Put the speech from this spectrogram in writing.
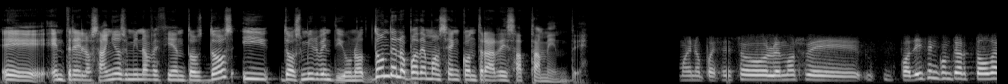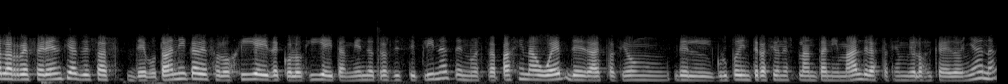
entre los años 1902 y 2021, ¿dónde lo podemos encontrar exactamente? Bueno, pues eso lo hemos. Eh, podéis encontrar todas las referencias de esas de botánica, de zoología y de ecología y también de otras disciplinas en nuestra página web de la estación del grupo de interacciones planta animal de la estación biológica de Doñana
